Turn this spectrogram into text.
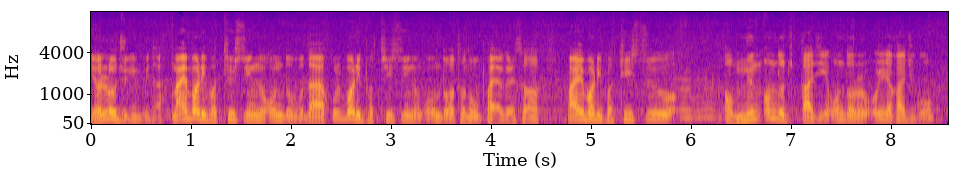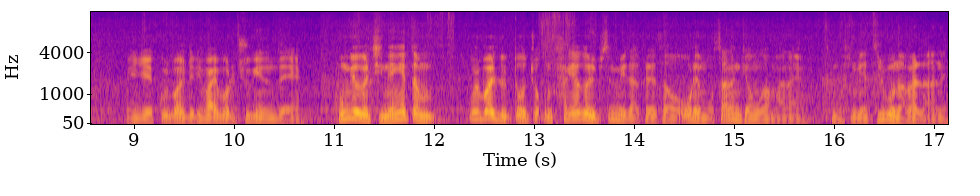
열로 죽입니다. 말벌이 버틸 수 있는 온도보다 꿀벌이 버틸 수 있는 온도가 더 높아요. 그래서 말벌이 버틸 수 없는 온도까지 온도를 올려 가지고 이제 꿀벌들이 말벌을 죽이는데 공격을 진행했던 꿀벌들도 조금 타격을 입습니다. 그래서 오래 못 사는 경우가 많아요. 지금 보시면 얘 들고 나갈라 하네.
